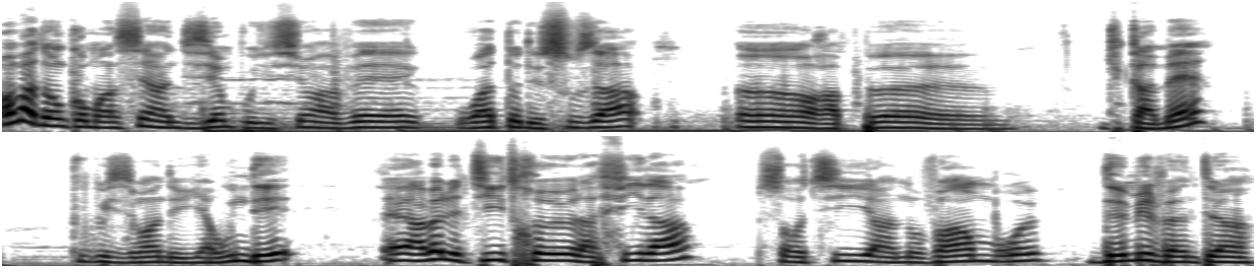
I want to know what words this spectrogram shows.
On va donc commencer en dixième position avec Wato de Souza, un rappeur euh, du Camer, plus précisément de Yaoundé, avec le titre La Fila, sorti en novembre 2021.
